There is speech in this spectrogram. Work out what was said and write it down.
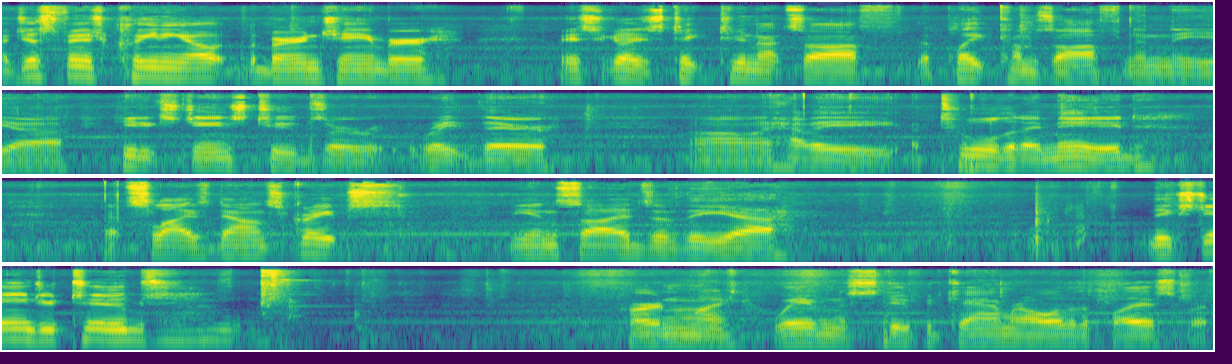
I just finished cleaning out the burn chamber. Basically, I just take two nuts off, the plate comes off, and then the uh, heat exchange tubes are right there. Uh, I have a, a tool that I made that slides down, scrapes the insides of the uh, the exchanger tubes. Pardon my waving the stupid camera all over the place, but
